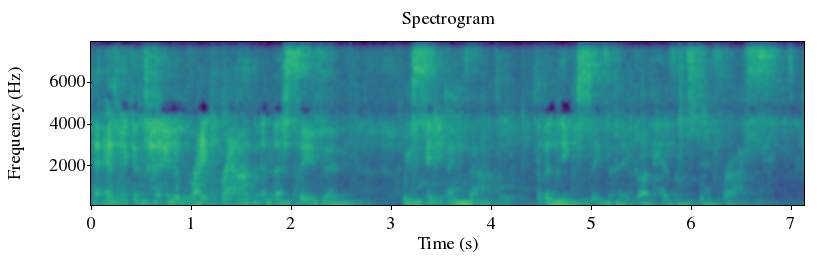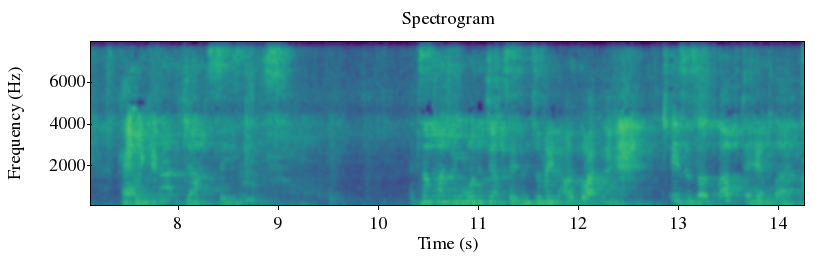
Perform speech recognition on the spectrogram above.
Now, as we continue to break ground in this season, we set things up for the next season that God has in store for us. Okay, and we can't jump seasons. And sometimes we want to jump seasons. I mean, I'd like, like Jesus, I'd love to have like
